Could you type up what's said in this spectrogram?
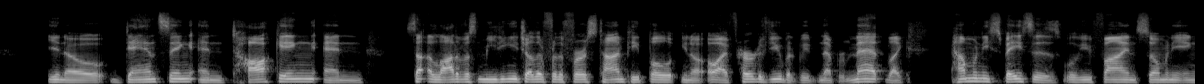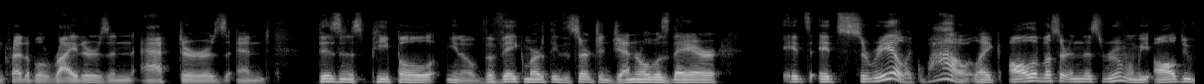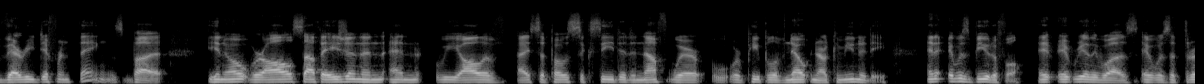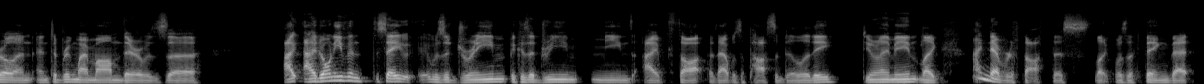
you know, dancing and talking and so a lot of us meeting each other for the first time people you know oh i've heard of you but we've never met. Like how many spaces will you find so many incredible writers and actors and business people? You know vivek murthy the surgeon general was there. It's it's surreal. Like wow like all of us are in this room and we all do very different things but you know we're all south asian and and we all have i suppose succeeded enough where we're people of note in our community and it, was beautiful. It it really was. It was a thrill, and and to bring my mom there was uh, I I don't even say it was a dream because a dream means I've thought that that was a possibility. Do you know what I mean? Like I never thought this like was a thing that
